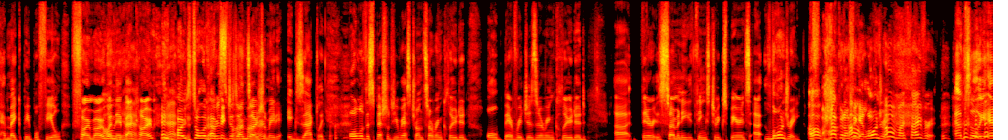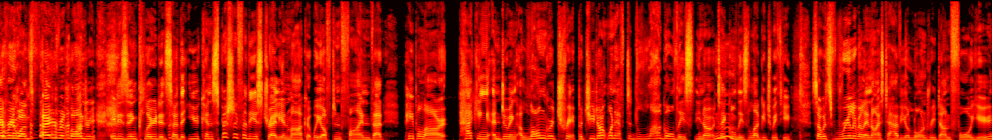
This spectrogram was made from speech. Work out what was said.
ha- make people feel FOMO when Oh, they're back home and Yeah. post all of our pictures on social media. Exactly. all of the specialty restaurants are included. All beverages are included. Uh, there is so many things to experience. Uh, laundry. Oh, how could I forget laundry? Oh, my favorite. Absolutely everyone's favorite laundry. It is included so that you can, especially for the Australian market, we often find that people are packing and doing a longer trip, but you don't want to have to lug all these, you know, take all these luggage with you. So it's really, really nice to have your laundry done for you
